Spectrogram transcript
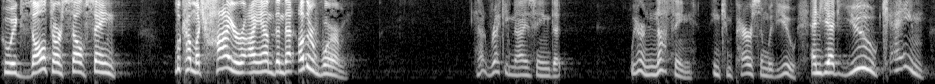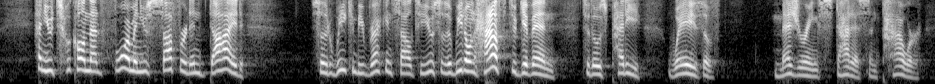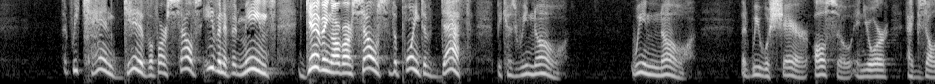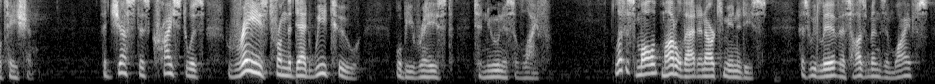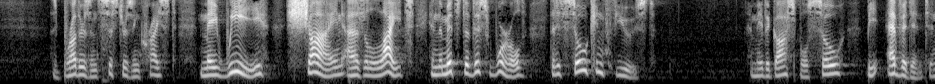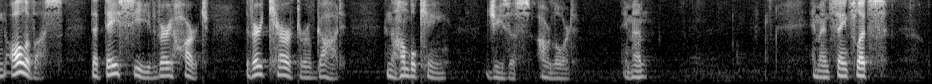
who exalt ourselves, saying, Look how much higher I am than that other worm. Not recognizing that we are nothing in comparison with you. And yet you came and you took on that form and you suffered and died so that we can be reconciled to you, so that we don't have to give in to those petty ways of measuring status and power. That we can give of ourselves, even if it means giving of ourselves to the point of death, because we know, we know that we will share also in your exaltation. That just as Christ was raised from the dead, we too will be raised to newness of life. Let us model that in our communities as we live as husbands and wives, as brothers and sisters in Christ. May we shine as a light in the midst of this world that is so confused. And may the gospel so be evident in all of us that they see the very heart, the very character of God in the humble King Jesus our Lord. Amen. Amen. Saints, let's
